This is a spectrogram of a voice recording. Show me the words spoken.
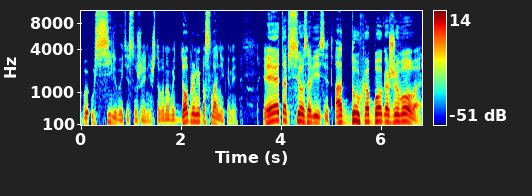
Вы усиливаете служение, чтобы нам быть добрыми посланниками. Это все зависит от Духа Бога Живого.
